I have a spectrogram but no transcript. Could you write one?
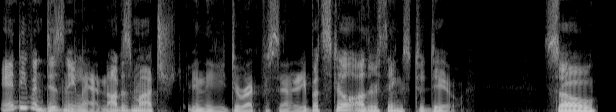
and even Disneyland. Not as much in the direct vicinity, but still other things to do. So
